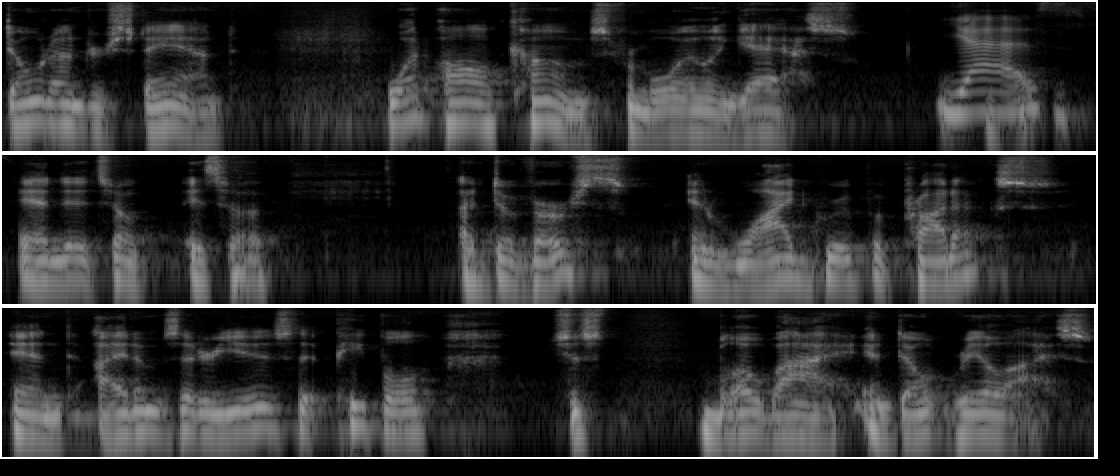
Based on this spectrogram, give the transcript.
don't understand what all comes from oil and gas. Yes. And it's a it's a a diverse and wide group of products and items that are used that people just blow by and don't realize.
